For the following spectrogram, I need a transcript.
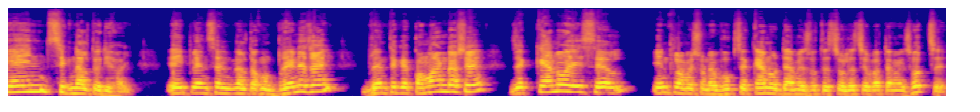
পেইন সিগন্যাল তৈরি হয়। এই পেন সিগন্যাল তখন ব্রেনে যায় ব্রেন থেকে কমান্ড আসে যে কেন এই সেল ইনফ্লামেশনে ভুগছে, কেন ড্যামেজ হতে চলেছে বা ড্যামেজ হচ্ছে,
